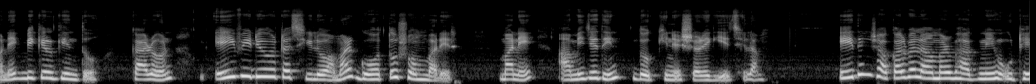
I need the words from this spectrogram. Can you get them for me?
অনেক বিকেল কিন্তু, কারণ এই ভিডিওটা ছিল আমার গত সোমবারের মানে আমি যেদিন দক্ষিণেশ্বরে গিয়েছিলাম। এই দিন সকালবেলা আমার ভাগ্নে উঠে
